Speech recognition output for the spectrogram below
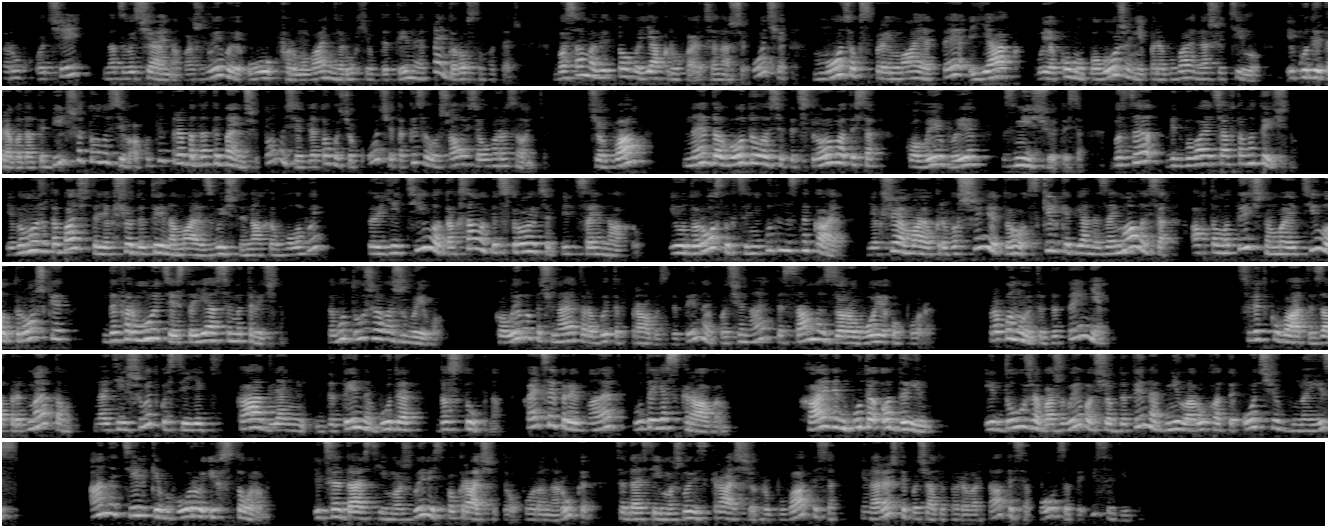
Рух очей надзвичайно важливий у формуванні рухів дитини та й дорослого теж. Бо саме від того, як рухаються наші очі, мозок сприймає те, як у якому положенні перебуває наше тіло, і куди треба дати більше тонусів, а куди треба дати менше тонусів для того, щоб очі таки залишалися у горизонті, щоб вам не доводилося підстроюватися, коли ви зміщуєтеся, бо це відбувається автоматично. І ви можете бачити, якщо дитина має звичний нахил голови, то її тіло так само підстроюється під цей нахил. І у дорослих це нікуди не зникає. Якщо я маю кривошию, то скільки б я не займалася, автоматично моє тіло трошки деформується і стає асиметричним. Тому дуже важливо, коли ви починаєте робити вправи з дитиною, починайте саме з зорової опори. Пропонуйте дитині слідкувати за предметом на тій швидкості, яка для дитини буде доступна. Хай цей предмет буде яскравим, хай він буде один. І дуже важливо, щоб дитина вміла рухати очі вниз, а не тільки вгору і в сторону. І це дасть їй можливість покращити опору на руки, це дасть їй можливість краще групуватися і нарешті почати перевертатися, повзати і сидіти.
